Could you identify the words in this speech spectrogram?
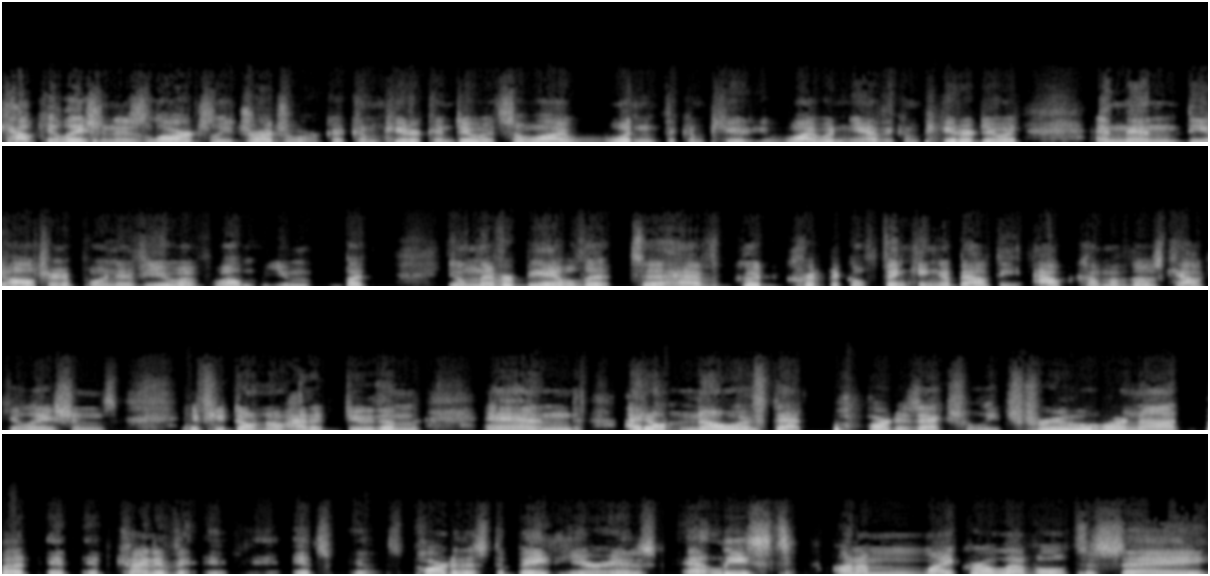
Calculation is largely drudge work. A computer can do it, so why wouldn't the computer? Why wouldn't you have the computer do it? And then the alternate point of view of well, you but you'll never be able to, to have good critical thinking about the outcome of those calculations if you don't know how to do them. And I don't know if that part is actually true or not, but it, it kind of it, it's it's part of this debate here is at least on a micro level to say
